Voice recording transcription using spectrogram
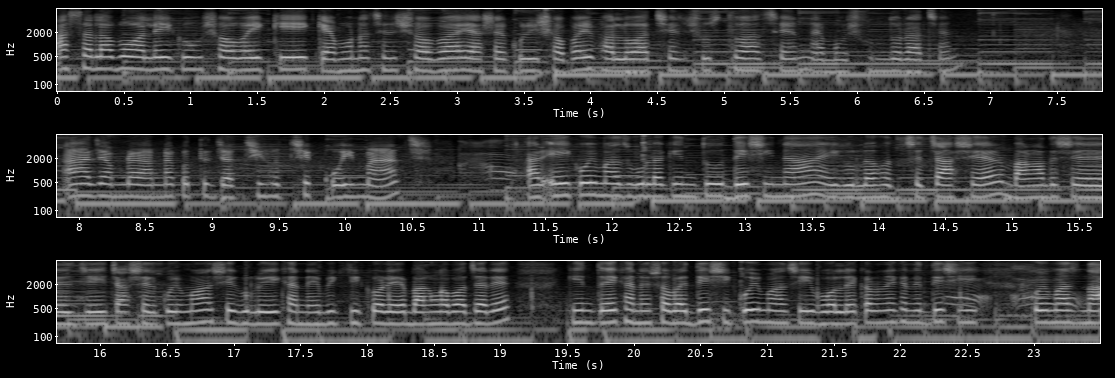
আসসালামু আলাইকুম সবাইকে। কেমন আছেন সবাই? আশা করি সবাই ভালো আছেন, সুস্থ আছেন এবং সুন্দর আছেন। আজ আমরা রান্না করতে যাচ্ছি হচ্ছে কই মাছ। আর এই কই মাছগুলো কিন্তু দেশি না, এগুলো হচ্ছে চাষের। বাংলাদেশের যেই চাষের কই মাছ, সেগুলো এখানে বিক্রি করে বাংলা বাজারে। কিন্তু এখানে সবাই দেশি কই মাছই বলে, কারণ এখানে দেশি কই মাছ না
